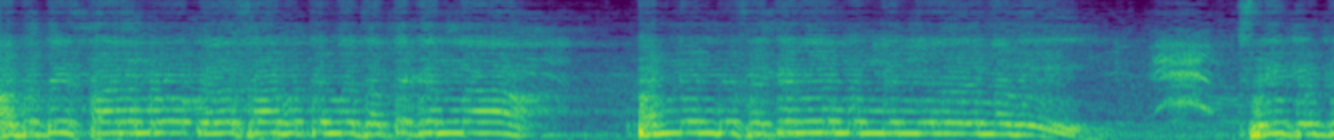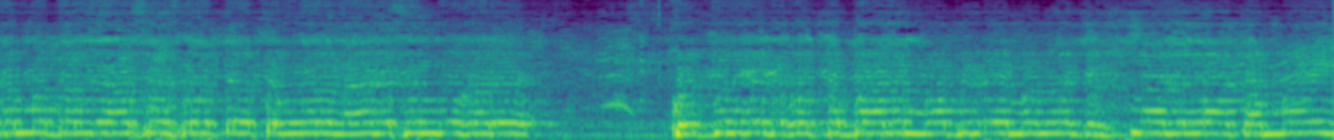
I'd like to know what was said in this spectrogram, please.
మొదటి స్థానంలో కొనసాగుతున్న జత కన్నా పన్నెండు సెకండ్ల ముందంజలో ఉన్నది. శ్రీ దుర్గమ్మ తల్లి ఆశీస్సులతో తుంగల నాగసింధు గారు కొద్దిగేటి కొత్తపాలెం మోపిడే మండలం కృష్ణా జిల్లా తమ్మాయి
